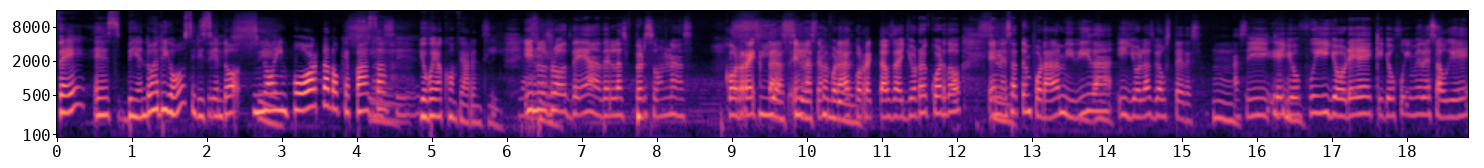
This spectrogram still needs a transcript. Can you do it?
fe es viendo a Dios y diciendo, sí. no importa lo que pasa, yo voy a confiar en ti. Y nos rodea de las personas correctas en la temporada también. correcta. O sea, yo recuerdo en esa temporada mi vida y yo las veo a ustedes. Mm. Así que yo fui, lloré, que yo fui y me desahogué,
